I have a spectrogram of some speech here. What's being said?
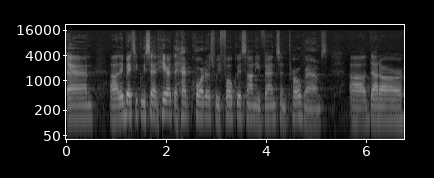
And uh, they basically said here at the headquarters, we focus on events and programs uh, that are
